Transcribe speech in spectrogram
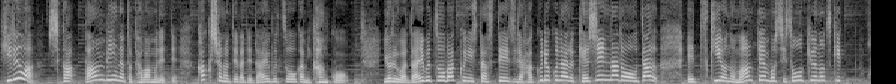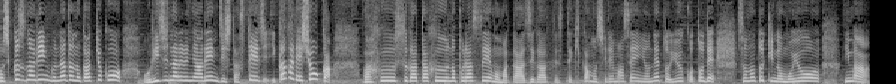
昼は鹿バンビーナと戯れて各所の寺で大仏を拝み観光。夜は大仏をバックにしたステージで迫力のある化身などを歌うえ月夜の満天星早急の月星屑のリングなどの楽曲をオリジナルにアレンジしたステージいかがでしょうか？和風姿風のプラス A もまた味があって素敵かもしれませんよねということでその時の模様を今、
